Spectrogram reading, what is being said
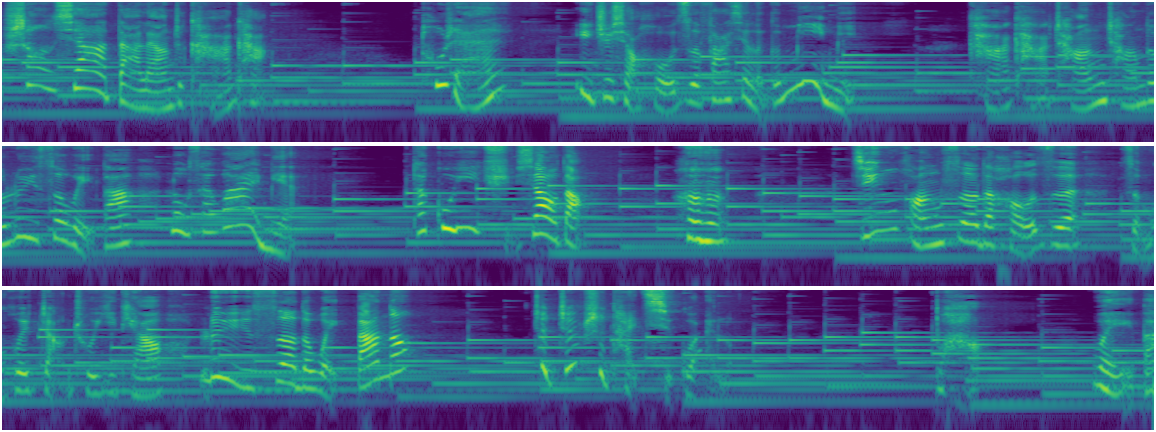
上下打量着卡卡。突然，一只小猴子发现了个秘密：卡卡长长的绿色尾巴露在外面。他故意取笑道：“呵呵，金黄色的猴子怎么会长出一条绿色的尾巴呢？这真是太奇怪了。”不好，尾巴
